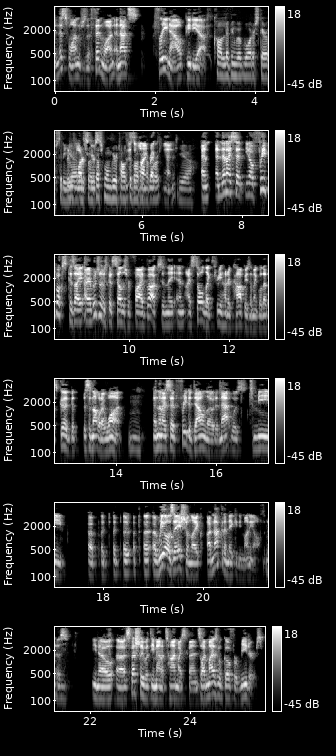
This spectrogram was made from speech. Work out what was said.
in this one, which is a thin one, and that's free now, PDF. called Living with Water Scarcity. Living yeah, Water that's right. That's Scarcity. one we were talking This is about. I recommend. Yeah, And and then I said, you know, free books because I, I originally was going to sell this for five bucks, and they and I sold like 300 copies. I'm like, well, that's good, but this is not what I want. Mm. And then I said free to download, and that was to me a a, a, a, a realization like I'm not going to make any money off of this, Mm. you know, uh, especially with the amount of time I spend. So I might as well go for readers.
